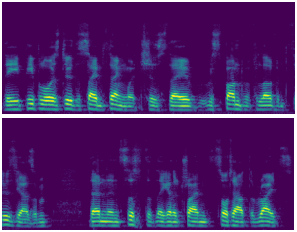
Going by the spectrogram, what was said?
the people always do the same thing, which is they respond with a lot of enthusiasm then insist that they're going to try and sort out the rights.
